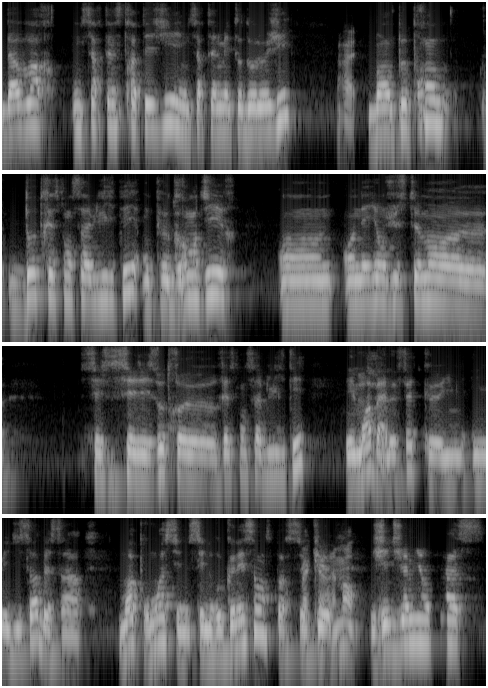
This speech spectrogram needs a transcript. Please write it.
d'avoir une certaine stratégie et une certaine méthodologie, bon, on peut prendre d'autres responsabilités. On peut grandir en, ayant justement euh, ces, autres responsabilités. Et moi, bah, le fait qu'il il m'ait dit ça, bah, ça, moi, pour moi, c'est une, reconnaissance parce bah, que j'ai déjà mis en place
